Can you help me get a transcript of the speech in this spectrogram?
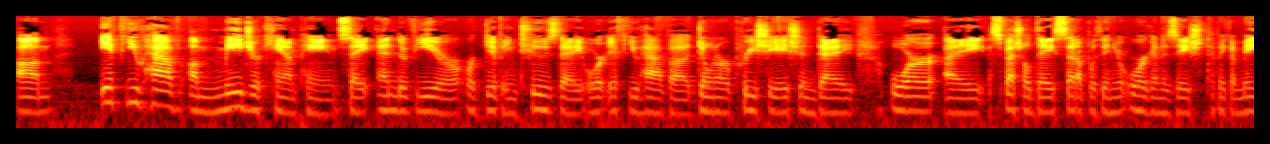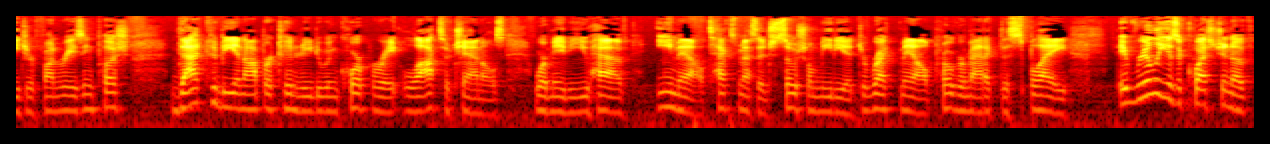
Um, if you have a major campaign, say end of year or Giving Tuesday, or if you have a donor appreciation day or a special day set up within your organization to make a major fundraising push, that could be an opportunity to incorporate lots of channels where maybe you have email, text message, social media, direct mail, programmatic display. It really is a question of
